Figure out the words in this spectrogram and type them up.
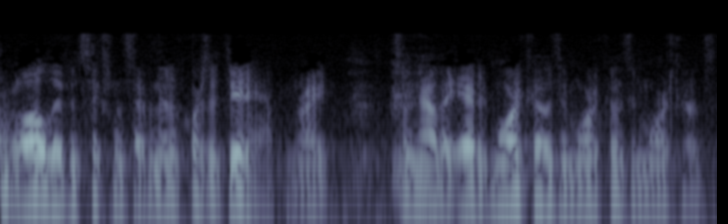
We all live in 617. Then, of course, it did happen, right? So now they added more codes and more codes and more codes.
